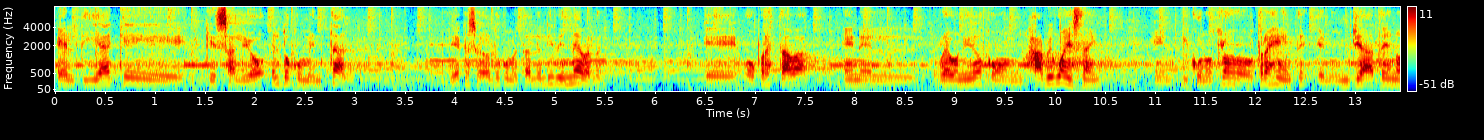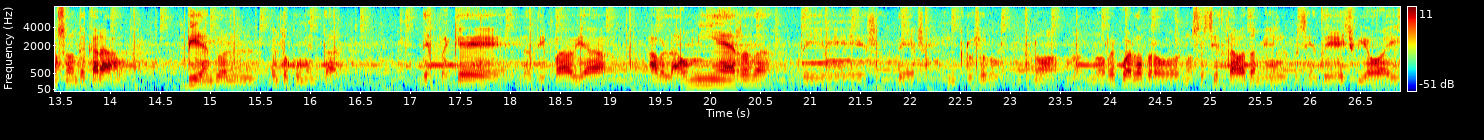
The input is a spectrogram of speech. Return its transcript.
el día que, que, salió el documental, el día que salió el documental de Living Neverland, eh, Oprah estaba en el reunido con Harvey Weinstein y con otro, otra gente en un yate no sé dónde carajo, viendo el, el documental después que la tipa había hablado mierda de eso, incluso no, no, no, recuerdo, pero no sé si estaba también el presidente de HBO ahí.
